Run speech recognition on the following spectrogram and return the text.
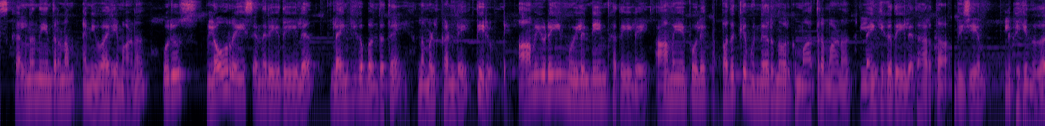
സ്കലന നിയന്ത്രണം അനിവാര്യമാണ്. ഒരു ലോ റേസ് എന്ന രീതിയിൽ ലൈംഗിക ബന്ധത്തെ നമ്മൾ കണ്ടേ തീരൂ. ആമയുടെയും മുയലിന്റെയും കഥയിലെ ആമയെപ്പോലെ പതുക്കെ മുന്നേറുന്നവർക്ക് മാത്രമാണ് ലൈംഗികതയിൽ യഥാർത്ഥ വിജയം ലഭിക്കുന്നത്.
